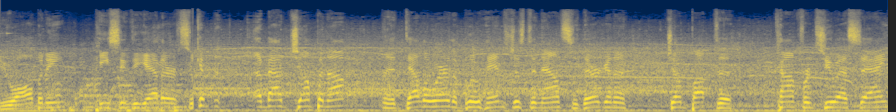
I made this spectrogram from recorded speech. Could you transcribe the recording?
U Albany piecing together so about jumping up. Delaware, the Blue Hens just announced that they're going to jump up to Conference USA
